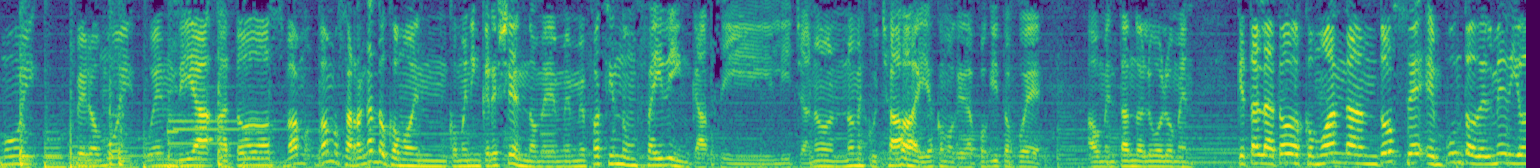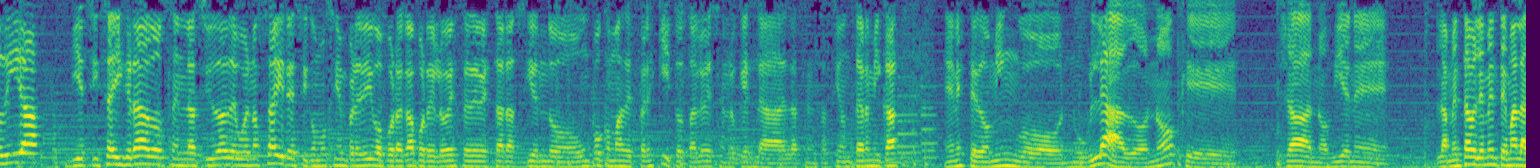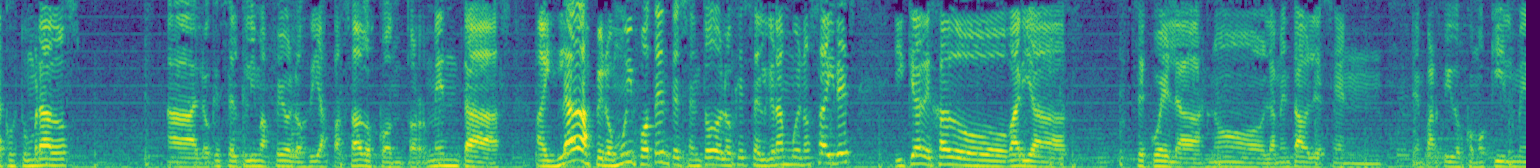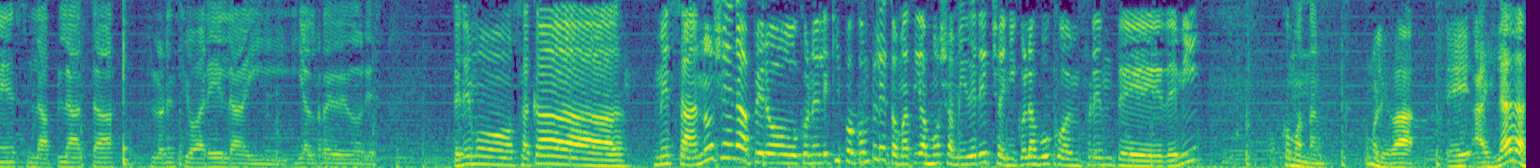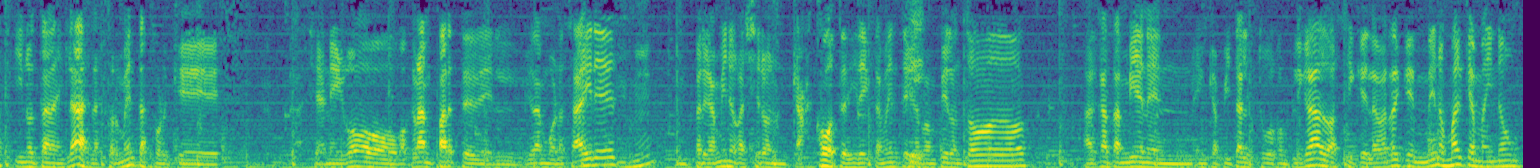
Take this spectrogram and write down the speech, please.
Muy, pero muy buen día a todos. Vamos, vamos arrancando como en, como en increyendo. Me, me- fue haciendo un fade-in casi, Licha. No, no me escuchaba y es como que de a poquito fue aumentando el volumen. ¿Qué tal a todos? ¿Cómo andan? 12 en punto del mediodía, 16 grados en la ciudad de Buenos Aires y como siempre digo, por acá por el oeste debe estar haciendo un poco más de fresquito tal vez en lo que es la, sensación térmica en este domingo nublado, ¿no? Que ya nos viene lamentablemente mal acostumbrados a lo que es el clima feo los días pasados con tormentas aisladas pero muy potentes en todo lo que es el Gran Buenos Aires y que ha dejado varias secuelas no lamentables en, en partidos como Quilmes, La Plata, Florencio Varela y, y alrededores. Tenemos acá mesa no llena, pero con el equipo completo. Matías Moya a mi derecha y Nicolás Buco enfrente de mí. ¿Cómo andan? ¿Cómo les va? Eh, aisladas y no tan aisladas las tormentas porque se anegó gran parte del Gran Buenos Aires. En Pergamino cayeron cascotes directamente Sí. y rompieron todo. Acá también en, en Capital estuvo complicado, así que la verdad que menos mal que amainó un-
